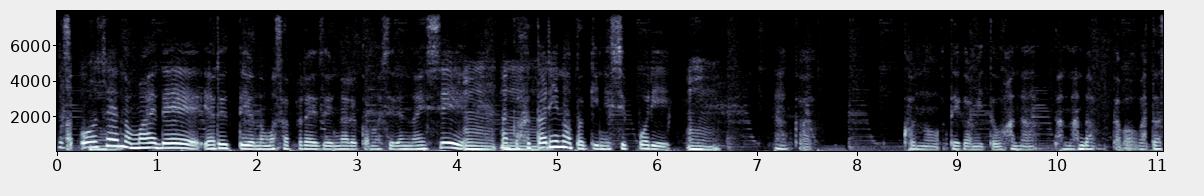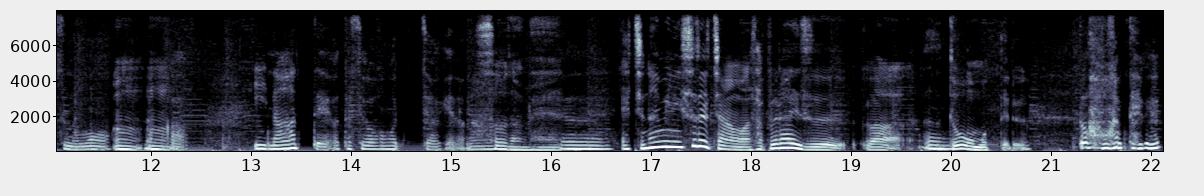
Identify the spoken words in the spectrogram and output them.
私大勢の前でやるっていうのもサプライズになるかもしれないし、うんなんか2人の時にしっぽりうん。なんかこのお手紙とお花花束を渡すのもうんなんかいいなって私は思っちゃうけどな。そうだうね、ん、えちなみにするちゃんはサプライズはうん。どう思ってる、どう思ってる？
